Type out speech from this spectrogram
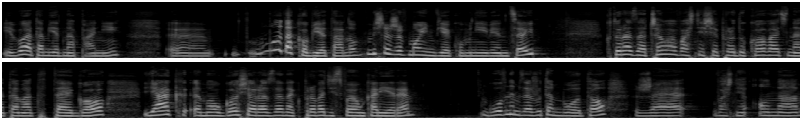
I była tam jedna pani, e, młoda kobieta, no myślę, że w moim wieku mniej więcej, która zaczęła właśnie się produkować na temat tego, jak Małgosia Rozenek prowadzi swoją karierę. Głównym zarzutem było to, że właśnie ona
